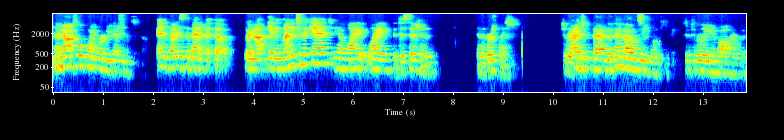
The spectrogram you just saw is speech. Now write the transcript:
Not to a point where it'd be detrimental. And what is the benefit though? We're not giving money to MCEDD? Yeah, why, why the decision in the first place? To I just, that, the ten thousand seems low to me, to, to really even bother with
